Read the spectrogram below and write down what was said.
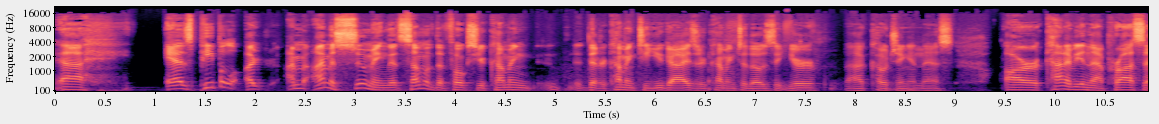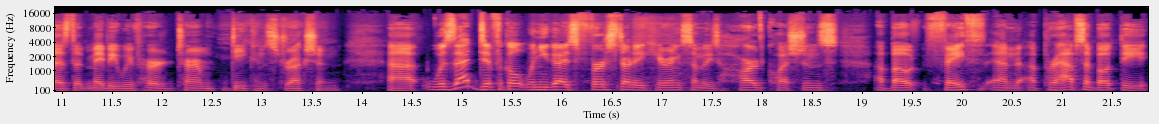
Uh, as people are, I'm I'm assuming that some of the folks you're coming that are coming to you guys or coming to those that you're uh, coaching in this are kind of in that process that maybe we've heard term deconstruction. Uh, was that difficult when you guys first started hearing some of these hard questions about faith and uh, perhaps about the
